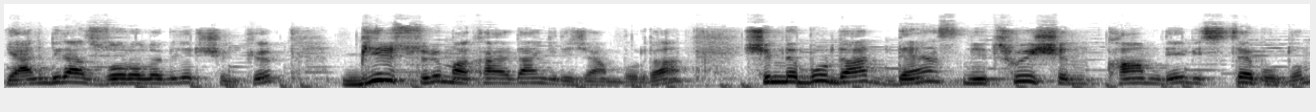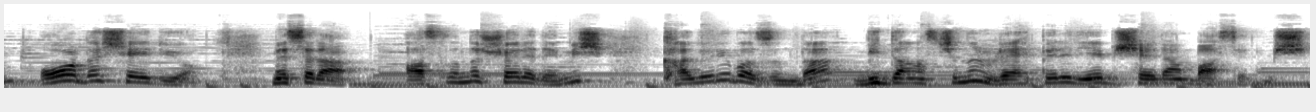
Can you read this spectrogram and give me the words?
Yani biraz zor olabilir çünkü. Bir sürü makaleden gideceğim burada. Şimdi burada dancenutrition.com diye bir site buldum. Orada şey diyor. Mesela aslında şöyle demiş. Kalori bazında bir dansçının rehberi diye bir şeyden bahsetmiş.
